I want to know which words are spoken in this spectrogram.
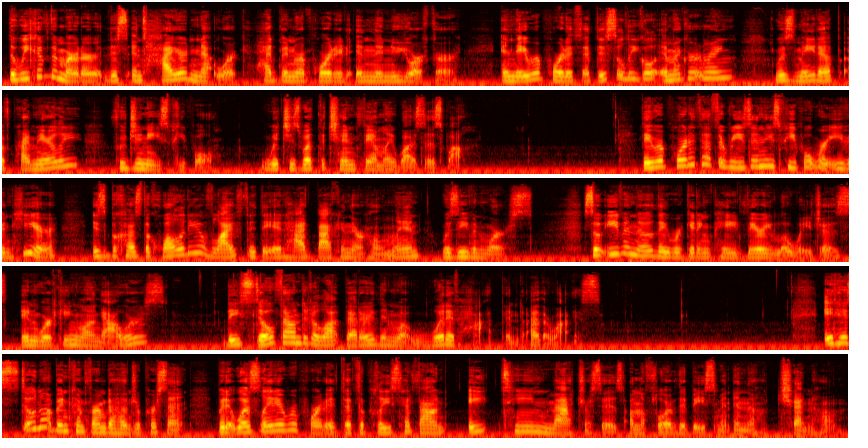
The week of the murder, this entire network had been reported in the New Yorker, and they reported that this illegal immigrant ring was made up of primarily Fujianese people, which is what the Chin family was as well. They reported that the reason these people were even here is because the quality of life that they had had back in their homeland was even worse. So even though they were getting paid very low wages and working long hours, they still found it a lot better than what would have happened otherwise. It has still not been confirmed 100%, but it was later reported that the police had found 18 mattresses on the floor of the basement in the Chen home.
